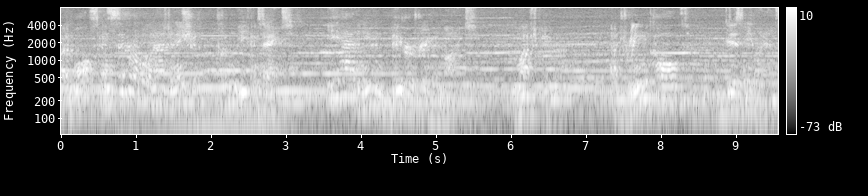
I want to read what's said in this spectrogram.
But Walt's considerable imagination couldn't be contained. He had an even bigger dream in mind. Much bigger. A dream called Disneyland.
